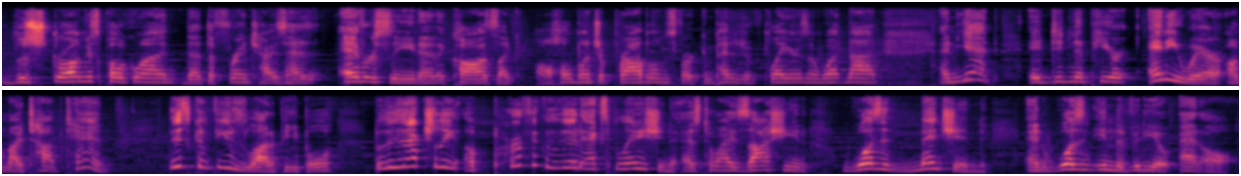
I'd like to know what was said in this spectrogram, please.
the strongest Pokemon that the franchise has ever seen, and it caused like a whole bunch of problems for competitive players and whatnot. And yet, it didn't appear anywhere on my top 10. This confused a lot of people, but there's actually a perfectly good explanation as to why Zacian wasn't mentioned and wasn't in the video at all.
